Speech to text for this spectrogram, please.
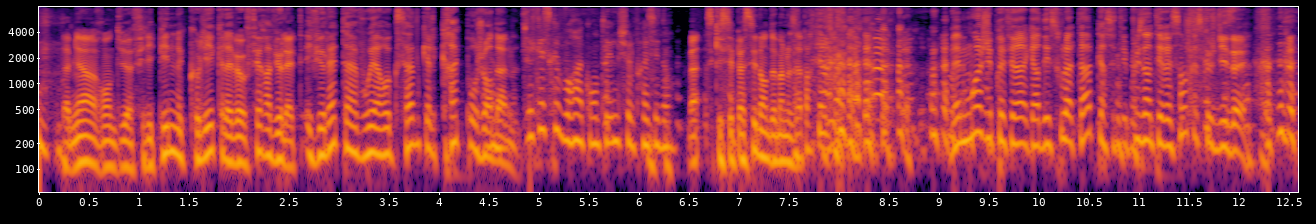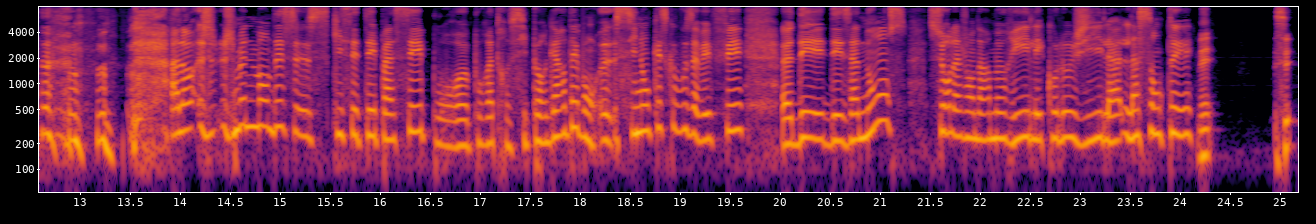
Damien a rendu à Philippine le collier qu'elle avait offert à Violette. Et Violette a avoué à Roxane qu'elle craque pour Jordan. Mais qu'est-ce que vous racontez, Monsieur le Président? Ben, ce qui s'est passé dans Demain nous appartient. Même moi, j'ai préféré regarder sous la table car c'était plus intéressant que ce que je disais. Alors, je, je me demandais ce, ce qui s'était passé pour, euh, pour être si peu regardé. Bon, euh, sinon, qu'est-ce que vous avez fait euh, des, des annonces sur la gendarmerie, l'écologie, la, la santé? Mais c'est.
